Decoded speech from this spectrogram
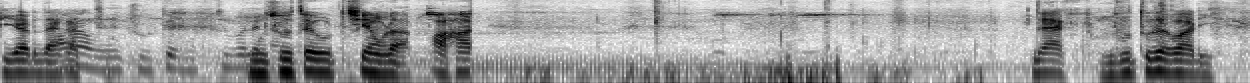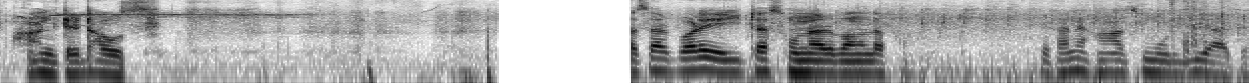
ডিয়ার দেখাচ্ছে। উঁচুতে উঠছি আমরা পাহাড়। দেখ ভুতুরে বাড়ি হান্টেড হাউস আসার পরে এইটা সোনার বাংলা পার্ক এখানে হাঁস মুরগি আছে।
